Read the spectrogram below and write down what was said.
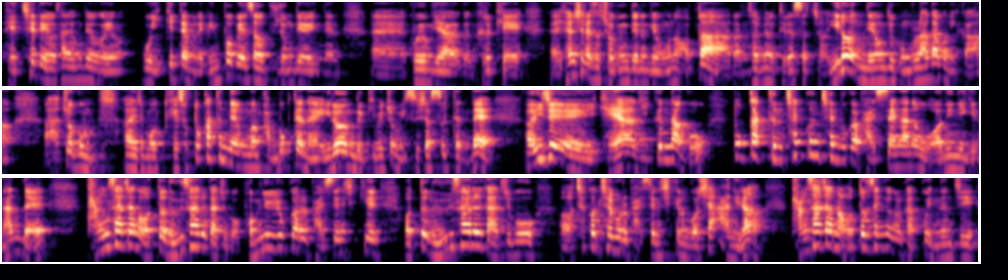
대체되어 사용되고 있기 때문에 민법에서 규정되어 있는 고용 계약은 그렇게 현실에서 적용되는 경우는 없다라는 설명을 드렸었죠. 이런 내용들 공부를 하다 보니까 아, 아, 조금, 아, 이제 뭐 계속 똑같은 내용만 반복되네. 이런 느낌이 좀 있으셨을 텐데, 아, 이제 계약이 끝나고 똑같은 채권 채무가 발생하는 원인이긴 한데, 당사자가 어떤 의사를 가지고 법률 효과를 발생시킬 어떤 의사를 가지고 어, 채권 채무를 발생시키는 것이 아니라 당사자는 어떤 생각을 갖고 있는지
